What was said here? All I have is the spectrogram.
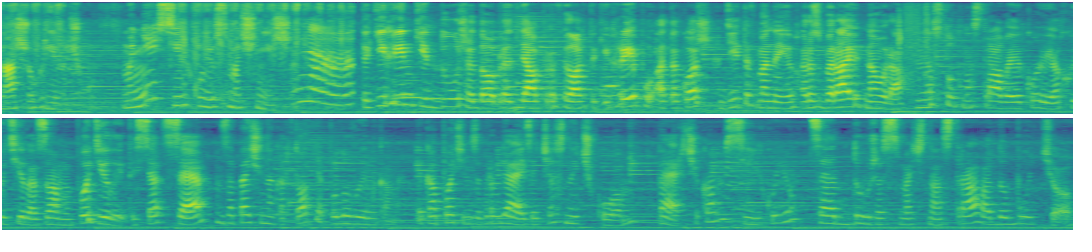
нашу гріночку. Мені сількою смачніше. Такі грінки дуже добре для профілактики грипу, а також діти в мене їх розбирають на ура. Наступна страва, якою я хотіла з вами поділитися, це запечена картопля половинками, яка потім заправляється чесничком, перчиком, сількою. Це дуже смачна страва до будь-чого.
